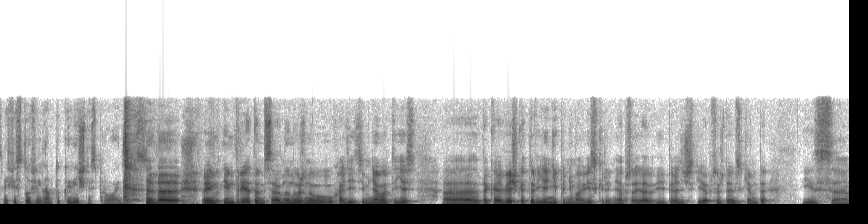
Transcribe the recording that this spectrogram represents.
с Мефистофелем, нам только вечность проводится. Да, им, им при этом все равно нужно уходить. У меня вот есть э, такая вещь, которую я не понимаю искренне. Я, я периодически ее обсуждаю с кем-то из, э,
